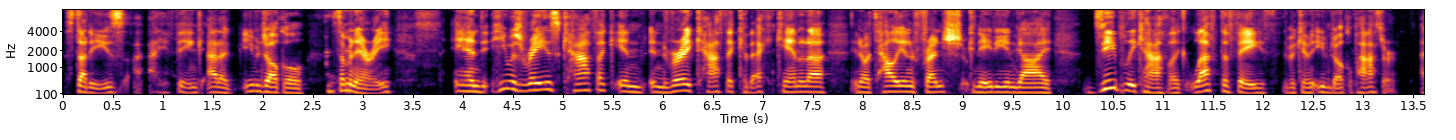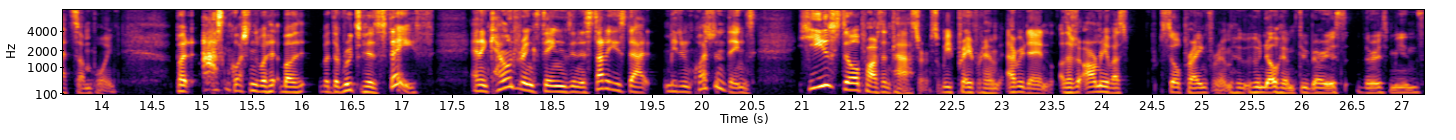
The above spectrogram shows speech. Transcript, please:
studies. I think at a evangelical mm-hmm. seminary and he was raised Catholic in, in very Catholic Quebec, Canada, you know, Italian, French, Canadian guy, deeply Catholic, left the faith, became an evangelical pastor at some point. But asking questions about, about, about the roots of his faith and encountering things in his studies that made him question things, he's still a Protestant pastor. So we pray for him every day. And there's an army of us still praying for him who, who know him through various various means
